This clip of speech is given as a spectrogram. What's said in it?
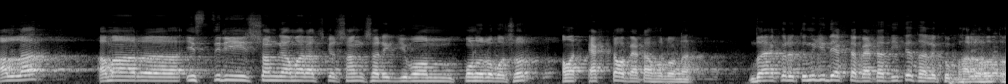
আল্লাহ, আমার স্ত্রীর সঙ্গে আমার আজকে সাংসারিক জীবন পনেরো বছর, আমার একটাও বেটা হলো না। দয়া করে তুমি যদি একটা ব্যাটা দিতে তাহলে খুব ভালো হতো।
